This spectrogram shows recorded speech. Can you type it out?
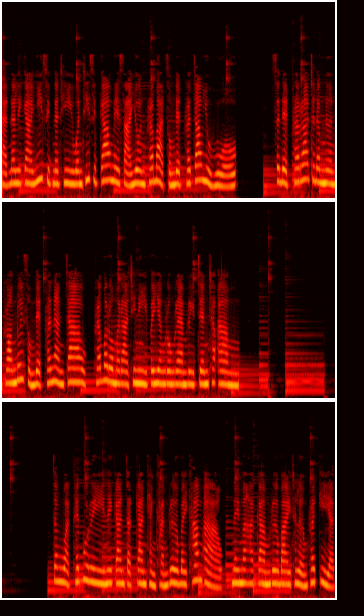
8นาฬิกา20 นาทีวันที่ 19 เมษายน พระบาทสมเด็จพระเจ้าอยู่หัว เสด็จพระราชดำเนินพร้อมด้วยสมเด็จพระนางเจ้า พระบรมราชินีไปยังโรงแรมรีเจนชะอำ จังหวัดเพชรบุรีในการจัดการแข่งขันเรือใบข้ามอ่าว ในมหกรรมเรือใบเฉลิมพระเกียรติ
